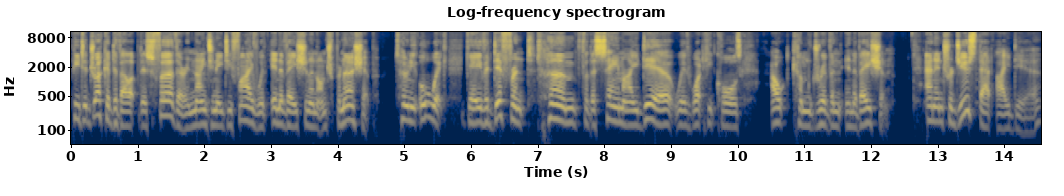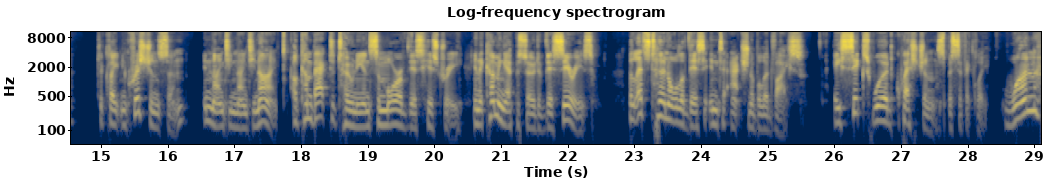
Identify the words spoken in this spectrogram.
Peter Drucker developed this further in 1985 with Innovation and Entrepreneurship. Tony Ulwick gave a different term for the same idea with what he calls outcome driven innovation and introduced that idea to Clayton Christensen in 1999. I'll come back to Tony and some more of this history in a coming episode of this series. But let's turn all of this into actionable advice. A six word question specifically. One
